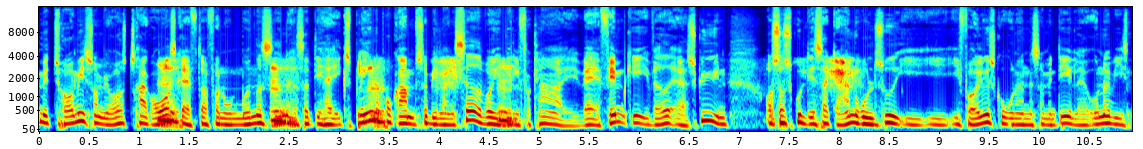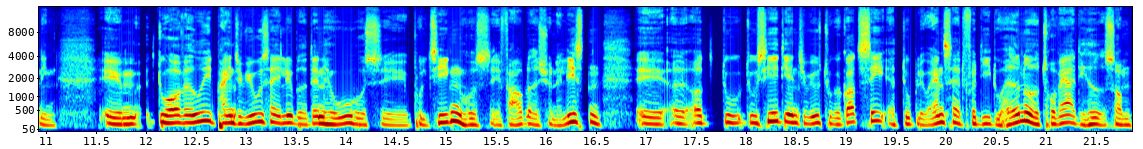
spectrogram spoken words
med Tommy, som jo også trak mm. overskrifter for nogle måneder siden. Mm. Altså det her Explainer-program, som vi lancerede, hvor I mm. ville forklare, hvad er 5G, hvad er skyen, og så skulle det så gerne rulles ud i, i, i folkeskolerne som en del af undervisningen. Øhm, du har været ude i et par interviews her i løbet af den her uge hos øh, Politiken, hos øh, Fagbladet Journalisten, øh, og du, du siger i de interviews, du kan godt se, at du blev ansat, fordi du havde noget troværdighed, som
